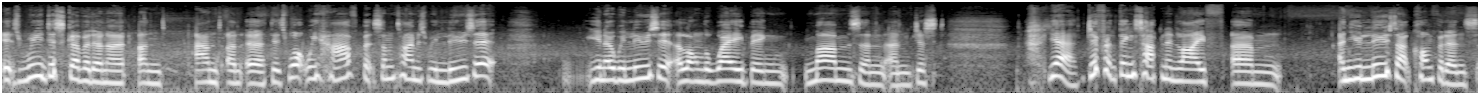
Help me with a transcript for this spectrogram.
It's rediscovered and, and and unearthed. It's what we have, but sometimes we lose it. You know, we lose it along the way being mums and, and just, yeah, different things happen in life. Um, and you lose that confidence.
